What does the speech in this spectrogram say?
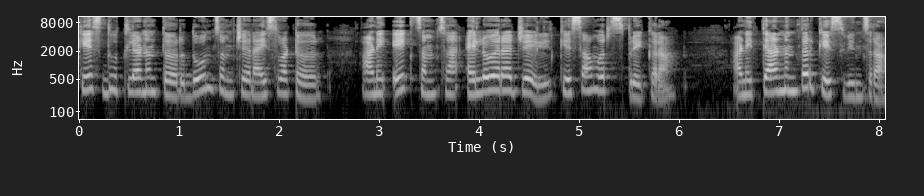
केस धुतल्यानंतर दोन चमचे राईस वॉटर आणि एक चमचा ॲलोवेरा जेल केसांवर स्प्रे करा आणि त्यानंतर केस विंचरा.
